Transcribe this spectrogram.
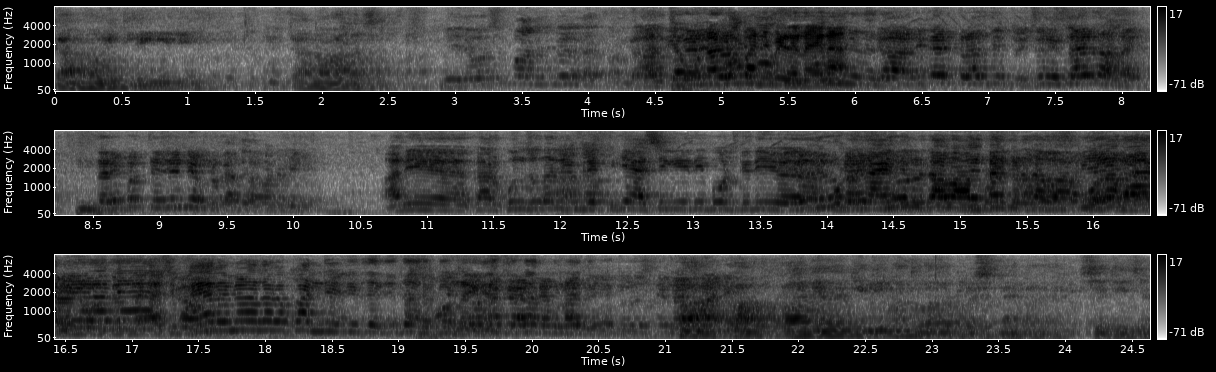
कामं विकली गेली. त्यांच्या उन्हाळ्याला पाणी मिळलं नाही ना? अधिकारी त्रास देतोय. तरी पण त्याची नेमणूक आता आणि कारकून सुद्धा नेमले की अशी की ती बोलते ती कुठं जाय तिकडे जावा आमदारकडे जावा कोण आमदार ओळखत नाही अशी का की पाण्याचा किती महत्त्वाचा प्रश्न आहे बघा शेतीच्या.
